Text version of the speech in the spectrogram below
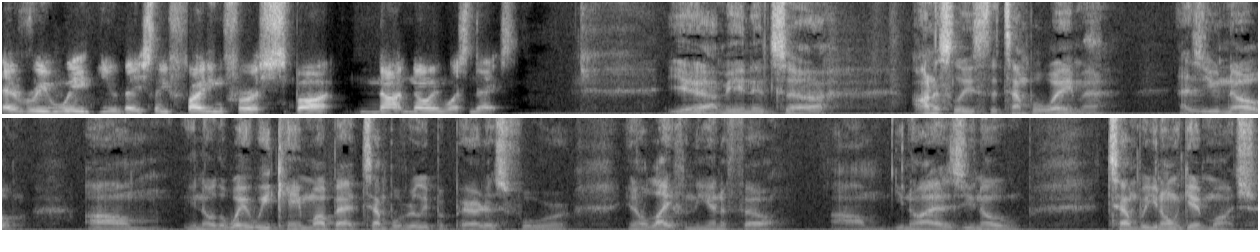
every week you're basically fighting for a spot, not knowing what's next? Yeah, I mean, it's uh, honestly, it's the Temple way, man as you know, um, you know the way we came up at Temple really prepared us for you know life in the NFL. Um, you know, as you know, Temple, you don't get much.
